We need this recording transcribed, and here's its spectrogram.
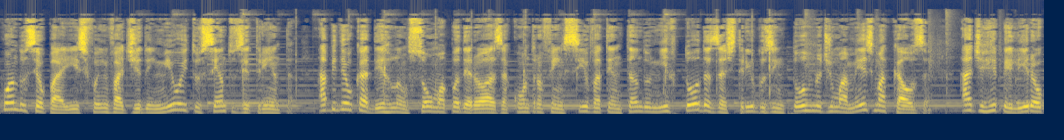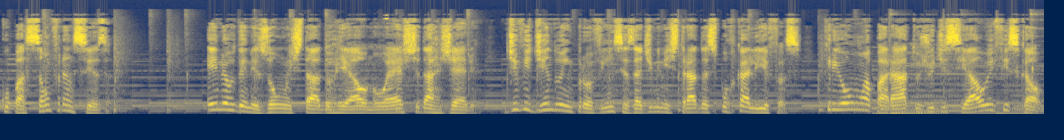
Quando seu país foi invadido em 1830, Abdelkader lançou uma poderosa contraofensiva tentando unir todas as tribos em torno de uma mesma causa, a de repelir a ocupação francesa. Ele organizou um Estado real no oeste da Argélia, dividindo-o em províncias administradas por califas, criou um aparato judicial e fiscal.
